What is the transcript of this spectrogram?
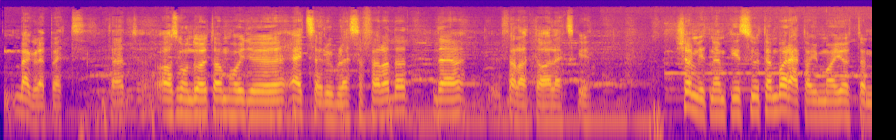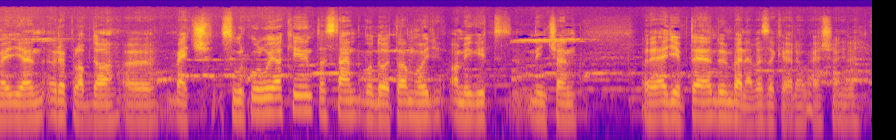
meglepett. Tehát azt gondoltam, hogy egyszerűbb lesz a feladat, de feladta a leckét. Semmit nem készültem, barátaimmal jöttem egy ilyen röplabda meccs szurkolójaként, aztán gondoltam, hogy amíg itt nincsen egyéb teendőm, benevezek erre a versenyre.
